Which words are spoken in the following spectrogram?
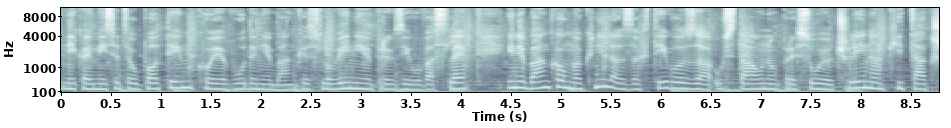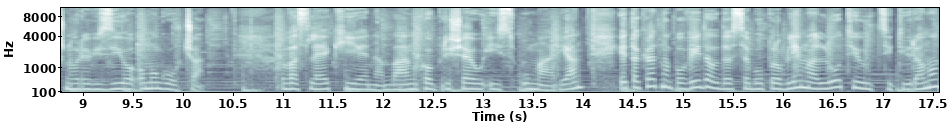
nekaj mesecev potem, ko je vodenje Banke Slovenije prevzel Vasle in je banka umaknila zahtevo za ustavno presojo člena, ki takšno revizijo omogoča. Vasle, ki je na banko prišel iz Umarja, je takrat napovedal, da se bo problema lotil, citiramo,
